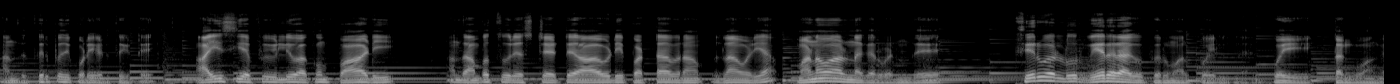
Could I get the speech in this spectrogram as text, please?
அந்த திருப்பதி கொடையை எடுத்துக்கிட்டு ஐசிஎஃப் வில்லிவாக்கம் பாடி அந்த அம்பத்தூர் எஸ்டேட்டு ஆவடி பட்டாபுரம் இதெல்லாம் வழியாக மணவாள் நகர் வந்து திருவள்ளூர் வீரராக பெருமாள் கோயிலில் போய் தங்குவாங்க.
